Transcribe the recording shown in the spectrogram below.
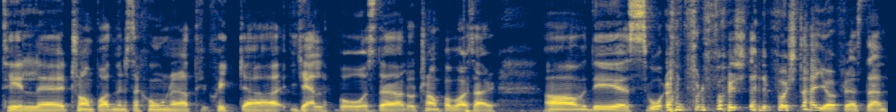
till eh, Trump och administrationen att skicka hjälp och stöd och Trump har varit så här Ja, det är svårt. För det första, det första han gör förresten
